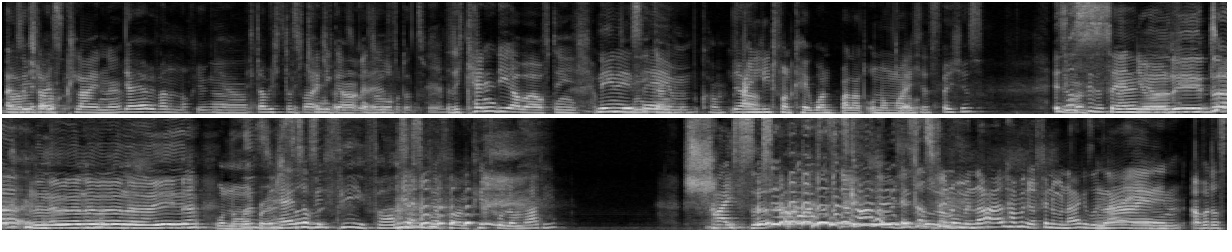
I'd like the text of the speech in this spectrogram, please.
waren Also wir ich da noch klein, ne? Ja, ja, wir waren noch jünger. Ja. Ich glaube, ich, das Ich war kenn echt die gar- so elf also- oder zwölf. Also ich kenne die, aber auf den ich Nee, nee, die nie- gar nicht same. mitbekommen. Ja. Ein Lied von K1 ballert unnormal. Welches? Welches? Ist das dieses Senorita? Unnormal Das fresh. Hä, ist das- wie FIFA. Ist das nicht von Pietro Lombardi? Scheiße. Das ist gar nicht. Ist das phänomenal? Haben wir gerade phänomenal gesungen? aber das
